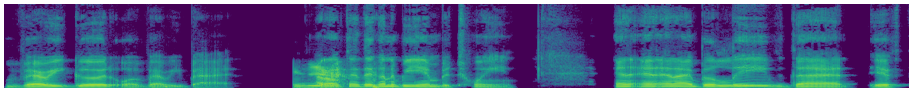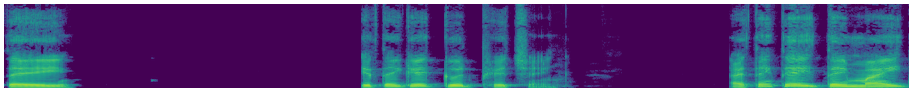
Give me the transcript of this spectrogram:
very good or very bad. Yeah. I don't think they're going to be in between. And, and and I believe that if they if they get good pitching, I think they they might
